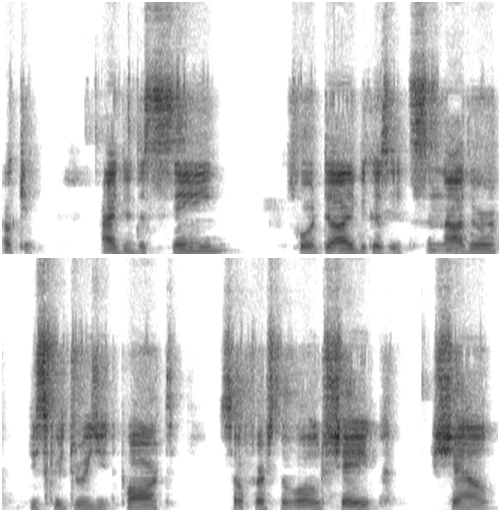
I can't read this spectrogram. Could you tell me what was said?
Okay I do the same for die because it's another discrete rigid part. So first of all shape shell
